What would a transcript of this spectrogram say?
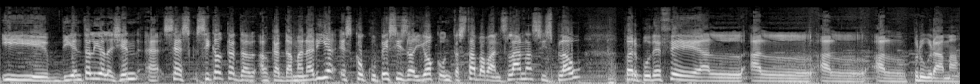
i dient-li a la gent, eh, Cesc, sí que el que, de, el que et demanaria és que ocupessis el lloc on estava abans l'Anna, si plau, per poder fer el, el, el, el programa.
